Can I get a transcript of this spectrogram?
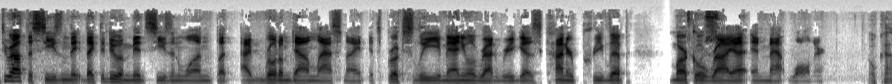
throughout the season, they like they do a mid-season one, but I wrote them down last night. It's Brooks Lee, Emmanuel Rodriguez, Connor Prielipp, Marco Of. Raya, and Matt Wallner. okay.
